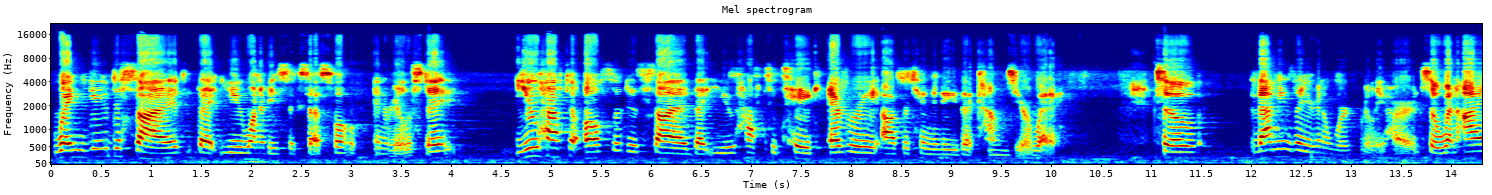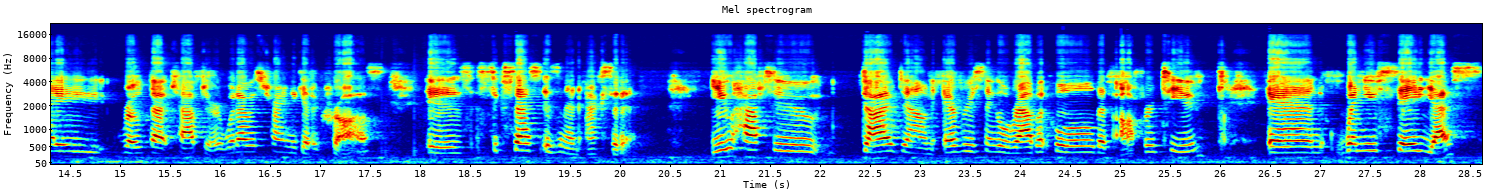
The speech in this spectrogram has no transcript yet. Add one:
when you decide that you want to be successful in real estate, you have to also decide that you have to take every opportunity that comes your way. So that means that you're going to work really hard. So when I wrote that chapter, what I was trying to get across is success isn't an accident. You have to dive down every single rabbit hole that's offered to you. And when you say yes,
